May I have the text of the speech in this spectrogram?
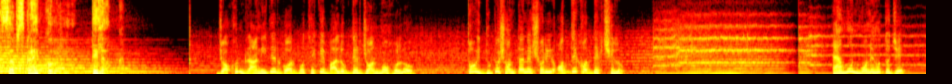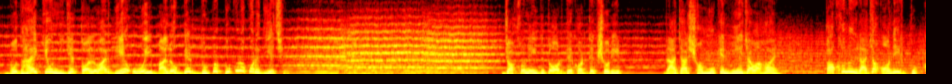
সাবস্ক্রাইব করুন তিলক। যখন রানীদের গর্ভ থেকে বালকদের জন্ম হলো, তো ওই দুটো সন্তানের শরীর অর্ধেক অর্ধেক ছিল। এমন মনে হতো যে বোধহয় কেউ নিজের তলোয়ার দিয়ে ওই বালকদের দুটো টুকরো করে দিয়েছে। যখন এই দুটো অর্ধেক অর্ধেক শরীর রাজার সম্মুখে নিয়ে যাওয়া হয়, তখন ওই রাজা অনেক দুঃখ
